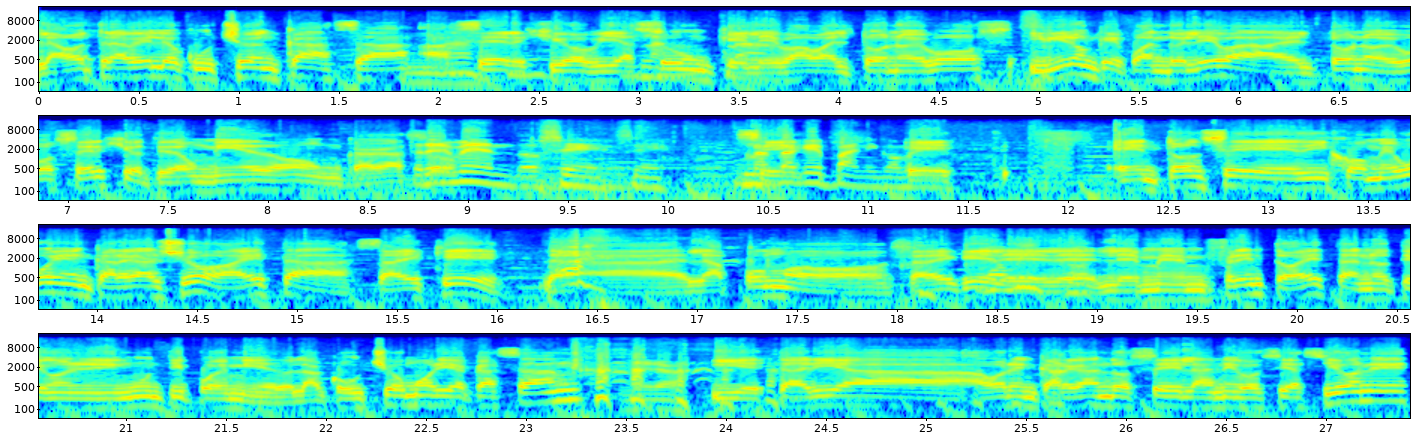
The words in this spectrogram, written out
La otra vez lo escuchó en casa a Ah, Sergio vía Claro, Zoom que claro. elevaba el tono de voz. Y vieron que cuando eleva el tono de voz Sergio te da un miedo, un cagazo. Tremendo, sí, sí. Un Sí. ataque de pánico. Este, entonces dijo, me voy a encargar yo a esta, ¿sabes qué? La, la pongo, ¿sabes qué? Le, ubico. le- le- me enfrento a esta, no tengo ningún tipo de miedo. La coachó Moria Mira. y estaría ahora encargándose de las negociaciones.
